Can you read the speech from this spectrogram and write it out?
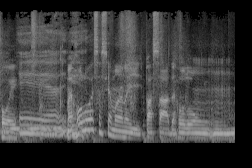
Foi. É, Mas rolou essa semana aí, passada, rolou um, um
